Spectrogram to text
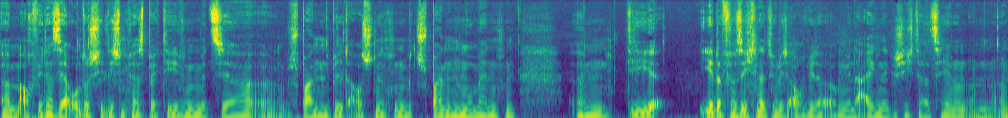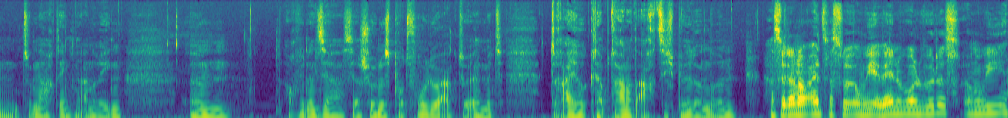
ähm, auch wieder sehr unterschiedlichen Perspektiven, mit sehr äh, spannenden Bildausschnitten, mit spannenden Momenten, ähm, die jeder für sich natürlich auch wieder irgendwie eine eigene Geschichte erzählen und, und, und zum Nachdenken anregen. Ähm, auch wieder ein sehr, sehr schönes Portfolio aktuell mit drei, knapp 380 Bildern drin. Hast du da noch eins, was du irgendwie erwähnen wollen würdest, irgendwie,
